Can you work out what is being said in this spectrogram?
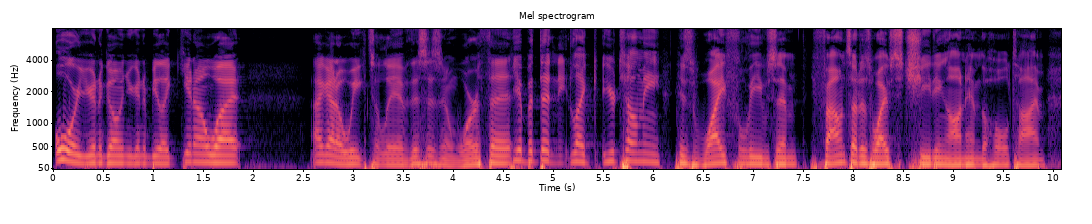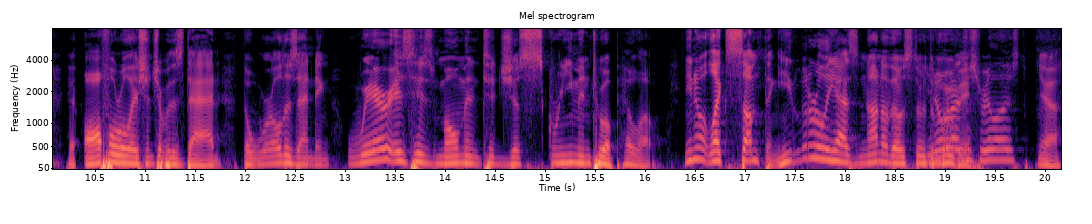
or you're gonna go and you're gonna be like, you know what. I got a week to live. This isn't worth it. Yeah, but then, like, you're telling me his wife leaves him. He finds out his wife's cheating on him the whole time. Awful relationship with his dad. The world is ending. Where is his moment to just scream into a pillow? You know, like something. He literally has none of those through the You the know movie. what I just realized? yeah.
